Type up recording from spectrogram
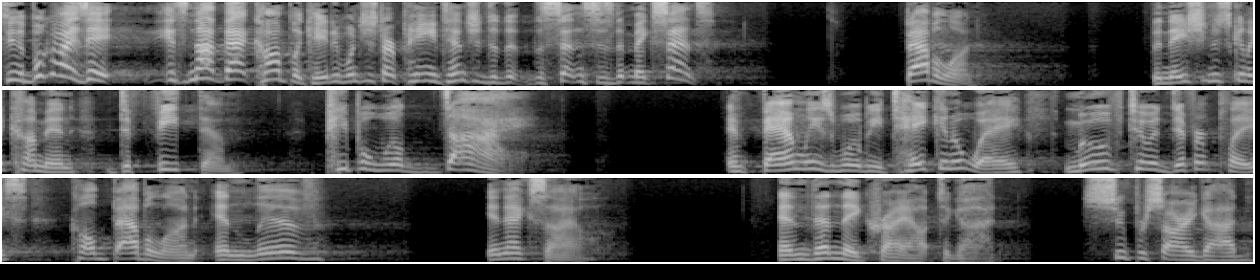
See, the book of Isaiah, it's not that complicated once you start paying attention to the, the sentences that make sense. Babylon, the nation is going to come in, defeat them. People will die. And families will be taken away, moved to a different place called Babylon, and live in exile. And then they cry out to God Super sorry, God,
